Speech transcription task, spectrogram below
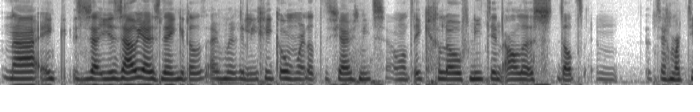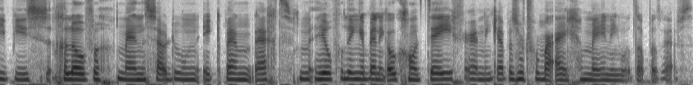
Nou, ik, zou- je zou juist denken dat het uit mijn religie komt, maar dat is juist niet zo. Want ik geloof niet in alles dat een zeg maar typisch gelovig mens zou doen. Ik ben echt, heel veel dingen ben ik ook gewoon tegen. En ik heb een soort van mijn eigen mening wat dat betreft.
